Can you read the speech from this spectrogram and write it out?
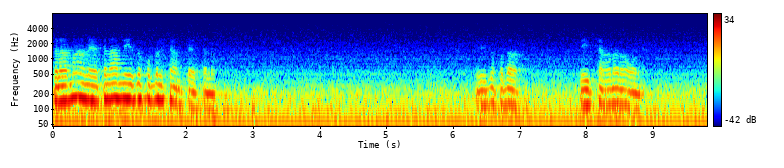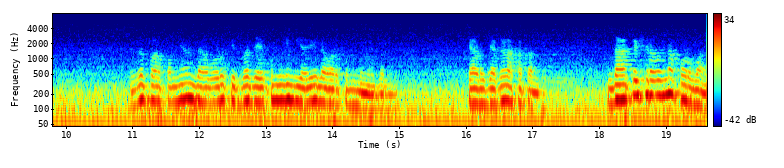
سلیمان علیه السلام یې زه خو بل شان فیصله وی زه خو دا وی چاړه راوړم زه په پمیان دا وړو کې دوه ځای کوم لیم یوې له ورکوم نه مېدل چاړو جګړه ختم دا کشره وي نه قربان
